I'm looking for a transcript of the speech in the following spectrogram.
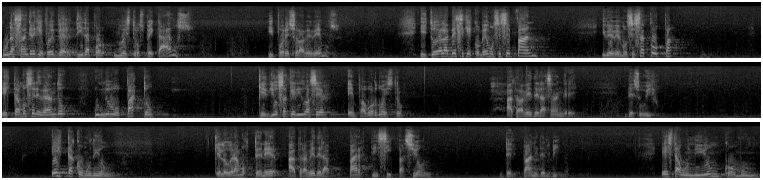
una sangre que fue vertida por nuestros pecados y por eso la bebemos. Y todas las veces que comemos ese pan y bebemos esa copa, estamos celebrando un nuevo pacto que Dios ha querido hacer en favor nuestro a través de la sangre de su Hijo. Esta comunión que logramos tener a través de la participación del pan y del vino. Esta unión común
